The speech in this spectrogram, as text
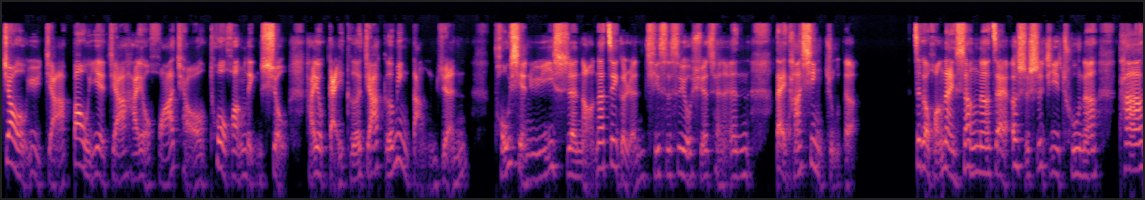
教育家、报业家，还有华侨拓荒领袖，还有改革家、革命党人头衔于一身哦。那这个人其实是由薛承恩带他信主的。这个黄乃裳呢，在二十世纪初呢，他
